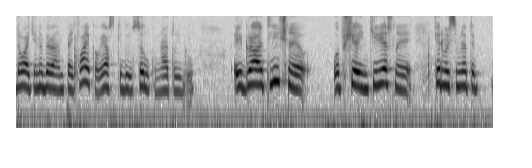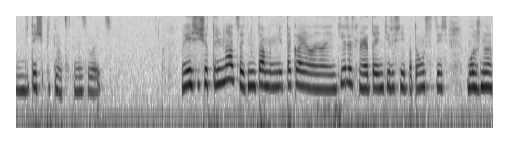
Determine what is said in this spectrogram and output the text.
Давайте набираем 5 лайков, я скидываю ссылку на эту игру. Игра отличная, вообще интересная. Фермер симулятор 2015 называется. Но есть еще 13, но там не такая она интересная, это интереснее, потому что здесь можно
